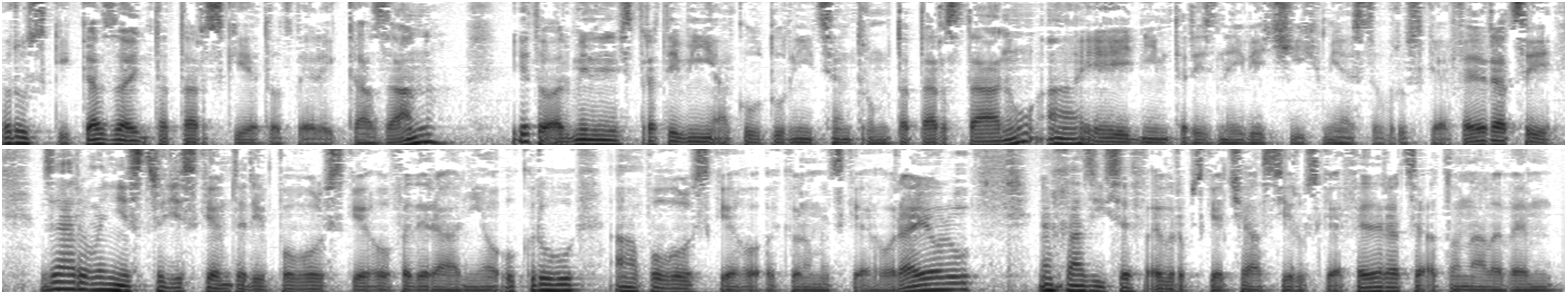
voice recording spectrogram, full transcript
Ruský Kazaň, tatarsky je to tedy Kazan. Je to administrativní a kulturní centrum Tatarstánu a je jedním tedy z největších měst v Ruské federaci. Zároveň je střediskem tedy Povolského federálního okruhu a Povolského ekonomického rajonu. Nachází se v evropské části Ruské federace a to na levém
